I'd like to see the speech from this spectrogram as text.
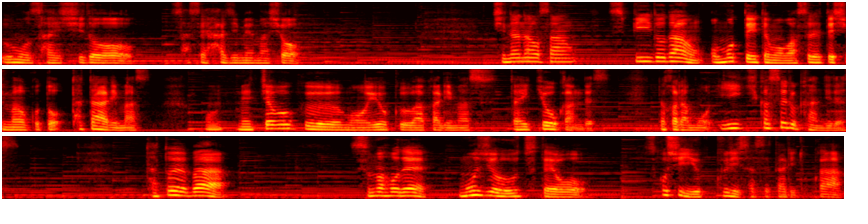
運を再始動させ始めましょう。ちななおさん、スピードダウン、思っていても忘れてしまうこと多々あります。めっちゃ僕もよくわかります。大共感です。だからもう言い聞かせる感じです。例えば、スマホで文字を打つ手を少しゆっくりさせたりとか、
